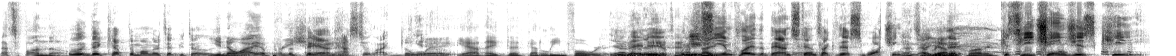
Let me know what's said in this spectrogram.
That's fun though. Well, they kept them on their tippy toes. You know, I appreciate the band has to, like, the you way. know. Yeah, they they've got to lean forward. yeah, You they gotta do. When you see him play, the band stands like this, watching him how you every make money. because he changes key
